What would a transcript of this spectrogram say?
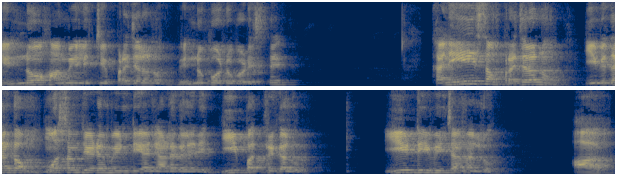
ఎన్నో హామీలు ఇచ్చి ప్రజలను వెన్నుపోటు పొడిస్తే కనీసం ప్రజలను ఈ విధంగా మోసం చేయడం ఏంటి అని అడగలేని ఈ పత్రికలు ఈ టీవీ ఛానళ్ళు ఆ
